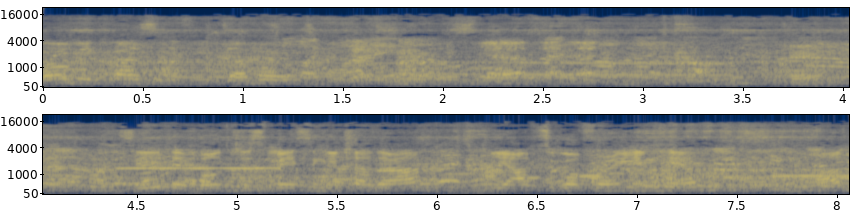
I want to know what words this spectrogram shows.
Well, because if you double Okay. See, they're both just facing each other out. He opts to go for an inhale. Up,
